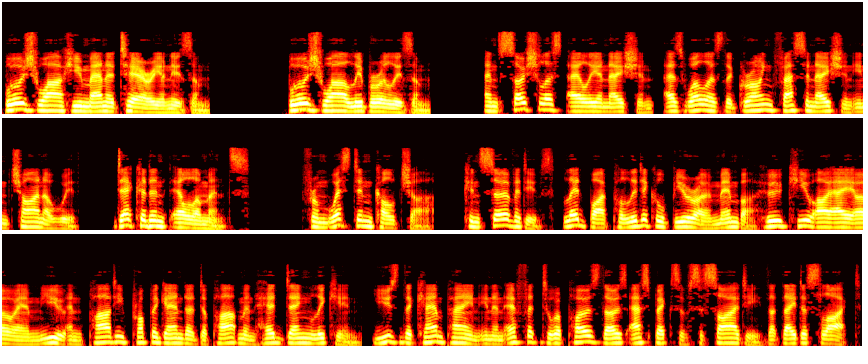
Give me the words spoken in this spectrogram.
bourgeois humanitarianism, bourgeois liberalism, and socialist alienation, as well as the growing fascination in China with decadent elements from Western culture. Conservatives, led by Political Bureau member Hu Qiaomu and Party Propaganda Department head Deng Liqun, used the campaign in an effort to oppose those aspects of society that they disliked.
